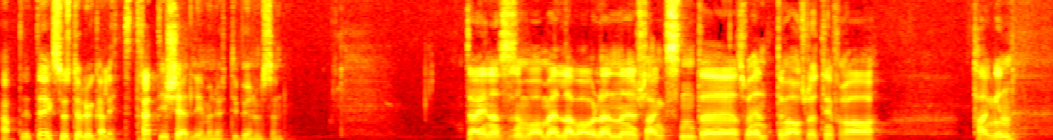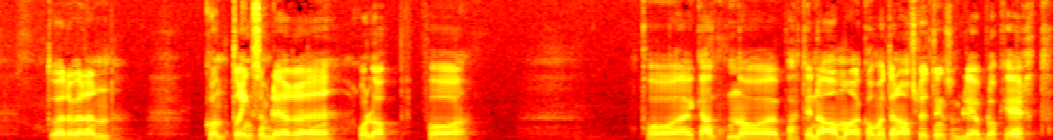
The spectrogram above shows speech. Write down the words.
ja, det, det, jeg syns det lugga litt. 30 kjedelige minutter i begynnelsen. Det eneste som var å melde, var vel den sjansen til, som endte med avslutning fra Tangen. Da er det vel en kontring som blir uh, rulla opp på på kanten, og Patinama kommer til en avslutning som blir blokkert.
